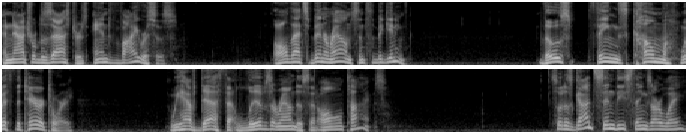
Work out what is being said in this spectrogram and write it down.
and natural disasters and viruses. All that's been around since the beginning. Those things come with the territory. We have death that lives around us at all times. So, does God send these things our way?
